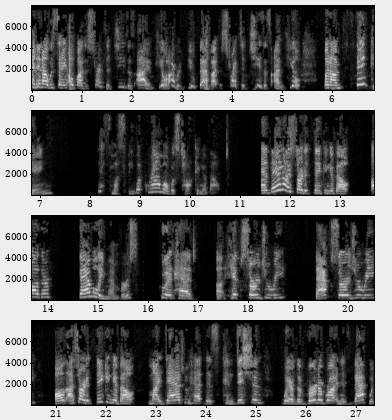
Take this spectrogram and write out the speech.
and then I was saying, oh, by the stripes of Jesus, I am healed. I rebuke that by the stripes of Jesus, I'm healed. But I'm thinking, this must be what grandma was talking about. And then I started thinking about other family members who had had uh, hip surgery, back surgery. All I started thinking about my dad who had this condition where the vertebra in his back would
